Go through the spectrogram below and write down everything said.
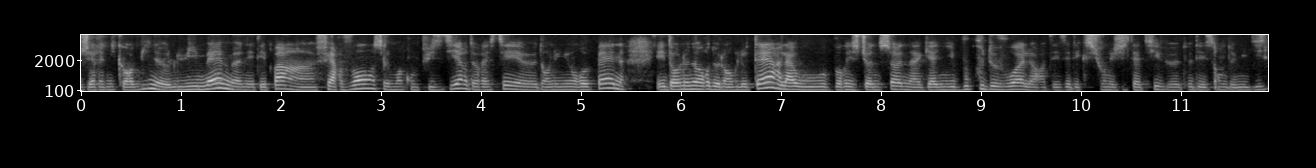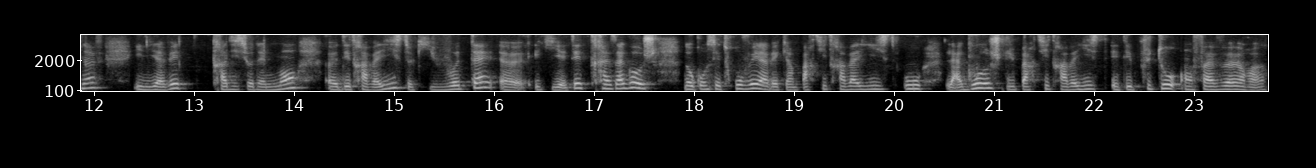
Jérémy Corbyn lui-même n'était pas un fervent, c'est le moins qu'on puisse dire, de rester dans l'Union européenne. Et dans le nord de l'Angleterre, là où Boris Johnson a gagné beaucoup de voix lors des élections législatives de décembre 2019, il y avait traditionnellement euh, des travaillistes qui votaient euh, et qui étaient très à gauche. Donc on s'est trouvé avec un parti travailliste où la gauche du parti travailliste était plutôt en faveur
